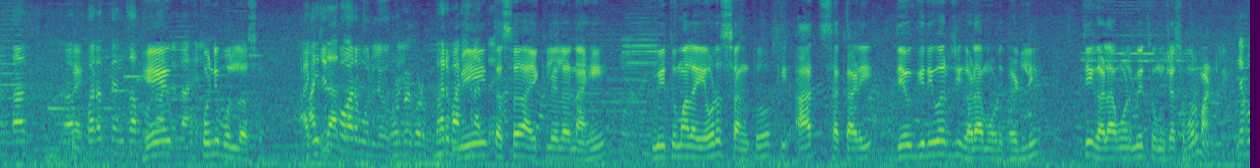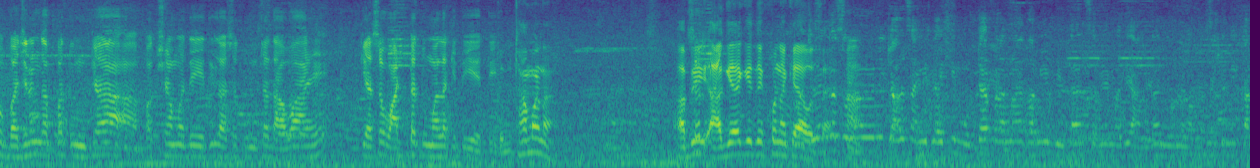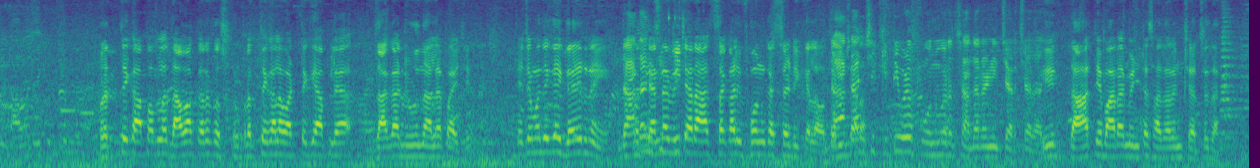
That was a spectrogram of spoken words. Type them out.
नाही. परत त्यांचा फोन आलेला हे आहे. कोणी बोललं असं? अजित पवार बोलले होते. मी तसं ऐकलेलं नाही. मी तुम्हाला एवढंच सांगतो की आज सकाळी देवगिरीवर जी घडामोड घडली ती घडामोड मी तुमच्यासमोर मांडली. नाही पण बजरंग अप्पा तुमच्या पक्षामध्ये येतील असं तुमचा दावा आहे? की असं वाटतं तुम्हाला किती येतील? तुम्ही थांबा ना. अभी आगे आगे देखो ना क्या होता है. सोनवणेंनी काल सांगितलं की मोठ्या प्रमाणात आम्ही विधानसभेमध्ये आमदार निवडून लावण्यासाठी मी काल दावा देखील केला प्रत्येक आपापला दावा करत असतो. प्रत्येकाला वाटतं की आपल्या जागा निवडून आल्या पाहिजे. त्याच्यामध्ये काही गैर नाही. त्यांना विचार आज सकाळी फोन कशासाठी केला होता? किती वेळ फोनवर साधारण चर्चा झाली? दहा ते बारा मिनिटं साधारण चर्चा झाली.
